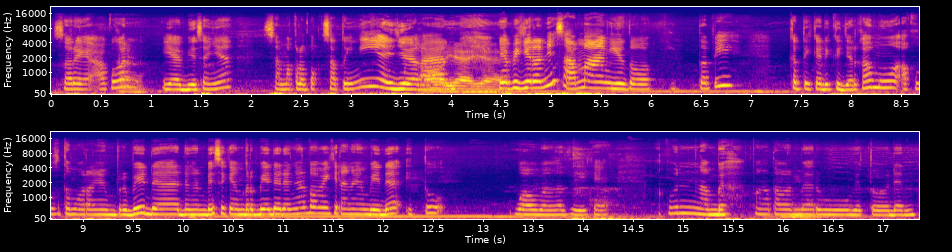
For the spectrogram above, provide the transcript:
sorry ya, aku kan ya biasanya sama kelompok satu ini aja kan. iya, iya. ya pikirannya sama gitu. Tapi ketika dikejar kamu aku ketemu orang yang berbeda dengan basic yang berbeda dengan pemikiran yang beda itu wow banget sih kayak aku pun nambah pengetahuan baru gitu. Dan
